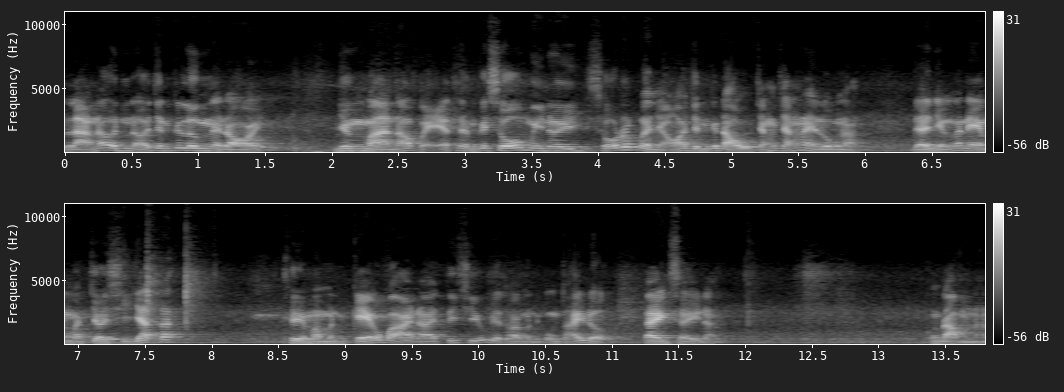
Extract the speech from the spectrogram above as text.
Là nó in ở trên cái lưng này rồi, nhưng mà nó vẽ thêm cái số mini, số rất là nhỏ trên cái đầu trắng trắng này luôn nè. Để những anh em mà chơi xì dách á khi mà mình kéo bài ra tí xíu vậy thôi, mình cũng thấy được. Đang xì nè. Con đầm nè.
